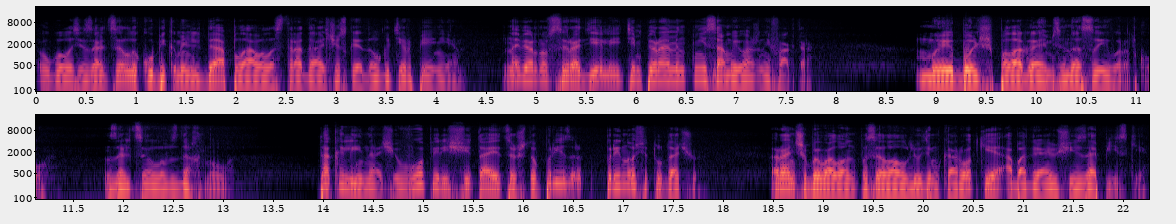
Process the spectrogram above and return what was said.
В голосе Зальцеллы кубиками льда плавало страдальческое долготерпение. Наверное, в сыроделии темперамент не самый важный фактор. «Мы больше полагаемся на сыворотку», — Зальцелло вздохнул. «Так или иначе, в опере считается, что призрак приносит удачу. Раньше, бывало, он посылал людям короткие, ободряющие записки.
